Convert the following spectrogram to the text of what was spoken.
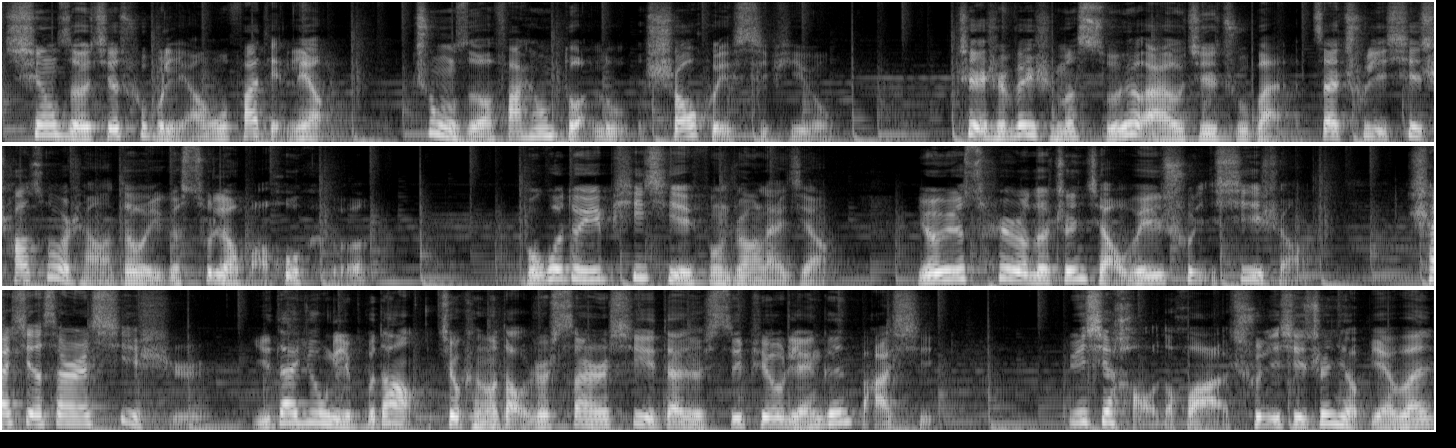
轻则接触不良无法点亮，重则发生短路烧毁 CPU。这也是为什么所有 LGA 主板在处理器插座上都有一个塑料保护壳。不过对于 PGA 封装来讲，由于脆弱的针脚位于处理器上。拆卸散热器时，一旦用力不当，就可能导致散热器带着 CPU 连根拔起。运气好的话，处理器针脚变弯；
